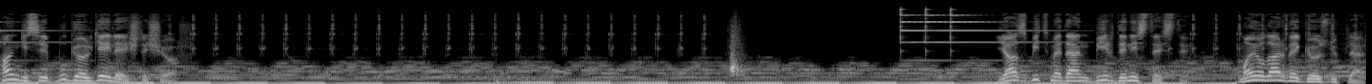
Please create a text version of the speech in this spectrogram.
Hangisi bu gölgeyle eşleşiyor? Yaz bitmeden bir deniz testi. Mayolar ve gözlükler.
